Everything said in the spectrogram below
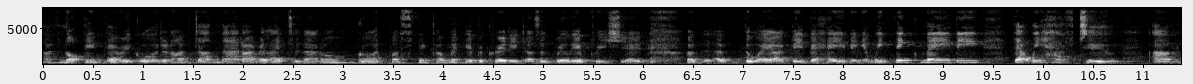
I've not been very good and I've done that. I relate to that. Oh, God must think I'm a hypocrite. He doesn't really appreciate the way I've been behaving. And we think maybe that we have to um,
